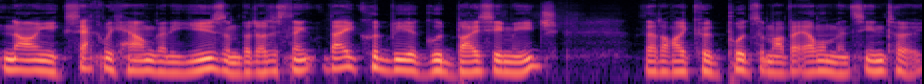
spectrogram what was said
knowing exactly how I'm going to use them, but I just think they could be a good base image that I could put some other elements into.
